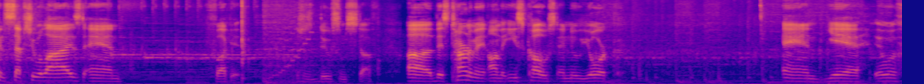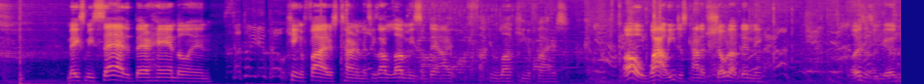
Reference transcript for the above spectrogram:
conceptualized and fuck it. Let's just do some stuff. Uh, this tournament on the East Coast in New York. And yeah, it was makes me sad that they're handling King of Fighters tournaments because I love me some damn I fucking love King of Fighters. Oh wow, he just kind of showed up, didn't he? Well, this isn't good.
